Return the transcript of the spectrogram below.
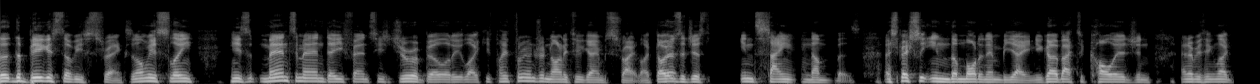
the the biggest of his strengths. And obviously his man-to-man defense, his durability, like he's played 392 games straight. Like those are just insane numbers, especially in the modern NBA. And you go back to college and and everything, like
